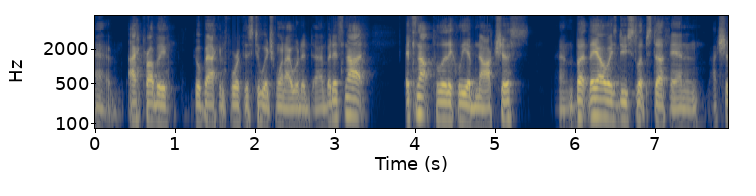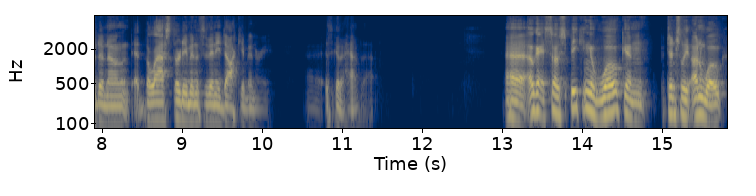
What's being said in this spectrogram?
Uh, I probably go back and forth as to which one I would have done, but it's not it's not politically obnoxious. Um, but they always do slip stuff in, and I should have known the last 30 minutes of any documentary uh, is going to have that. Uh, okay, so speaking of woke and potentially unwoke,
